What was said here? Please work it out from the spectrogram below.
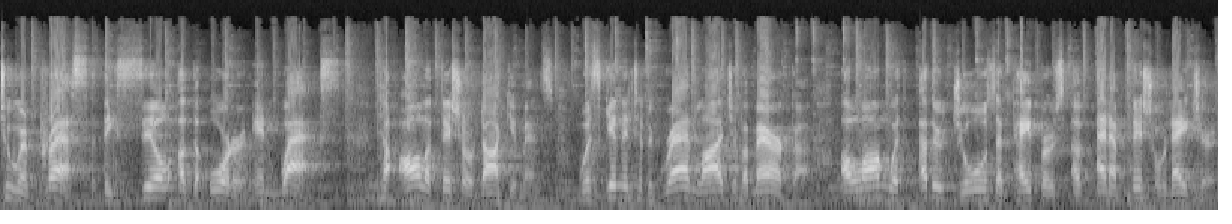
to impress the seal of the order in wax to all official documents was given to the Grand Lodge of America along with other jewels and papers of an official nature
